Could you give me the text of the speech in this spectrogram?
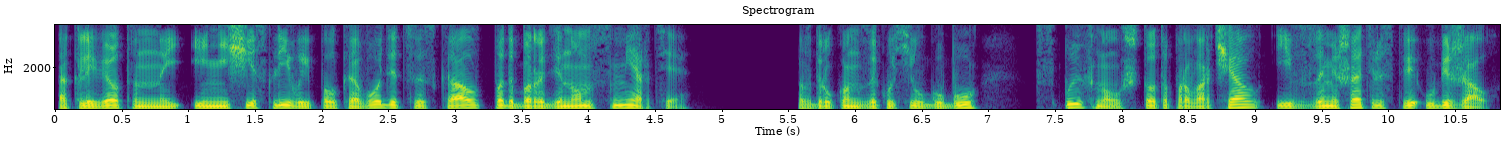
Оклеветанный и несчастливый полководец искал под Бородином смерти. Вдруг он закусил губу, вспыхнул, что-то проворчал и в замешательстве убежал.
